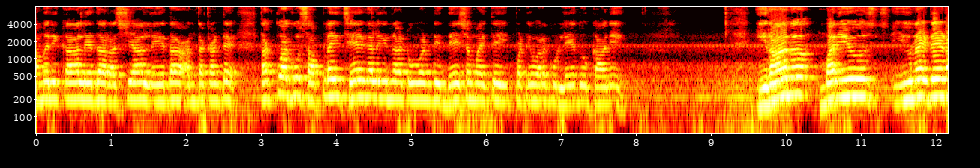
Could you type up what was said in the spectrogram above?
అమెరికా లేదా రష్యా లేదా అంతకంటే తక్కువకు సప్లై చేయగలిగినటువంటి దేశం అయితే ఇప్పటి వరకు లేదు కానీ ఇరాన్ మరియు యునైటెడ్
